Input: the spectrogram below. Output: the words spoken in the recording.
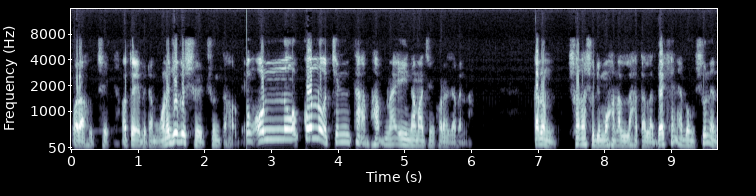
পড়া হচ্ছে। অতএব এটা মনোযোগের সহিত শুনতে হবে এবং অন্য কোনো চিন্তা ভাবনা এই নামাজে করা যাবে না। কারণ সরাসরি মহান আল্লাহ তাআলা দেখেন এবং শুনেন।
